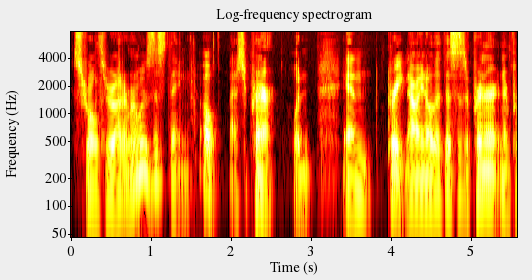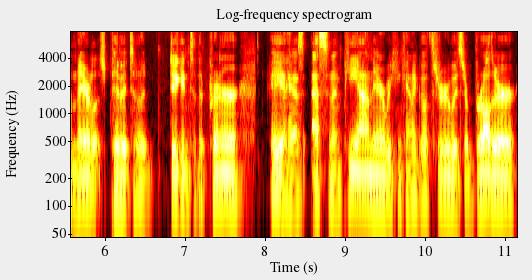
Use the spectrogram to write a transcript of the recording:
Scroll through it. What was this thing? Oh, that's a printer. And great, now I know that this is a printer. And then from there, let's pivot to dig into the printer. Hey, it has SNMP on there. We can kind of go through. It's a brother.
